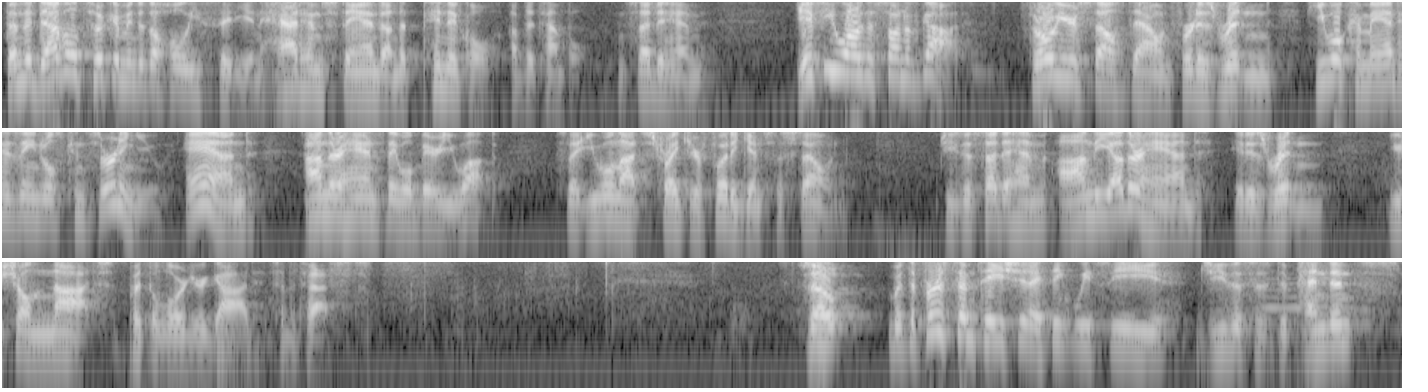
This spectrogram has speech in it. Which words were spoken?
Then the devil took him into the holy city and had him stand on the pinnacle of the temple and said to him, If you are the Son of God, throw yourself down, for it is written, He will command His angels concerning you, and on their hands they will bear you up, so that you will not strike your foot against a stone. Jesus said to him, On the other hand, it is written, You shall not put the Lord your God to the test. So, with the first temptation, I think we see Jesus' dependence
